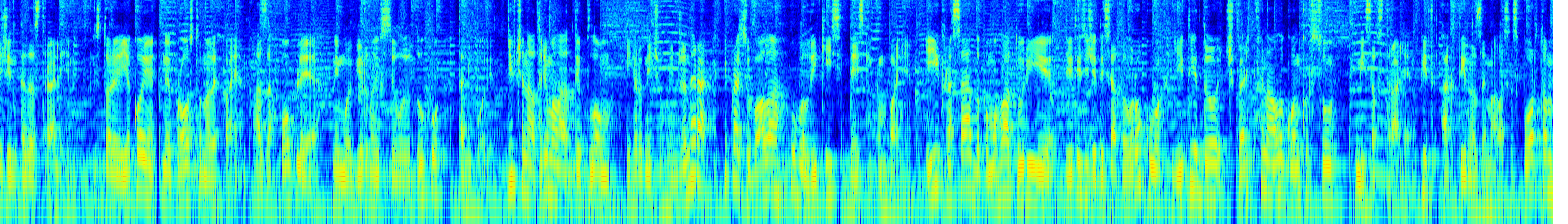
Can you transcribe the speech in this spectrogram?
жінка з Австралії, історія якої не просто надихає, а захоплює неймовірною силою духу та любові. Дівчина отримала диплом гірничого інженера і працювала у великій сіднейській компанії. Її краса допомогла Турії 2010 року дійти до чвертьфіналу конкурсу Міс Австралія. Піт активно займалася спортом,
